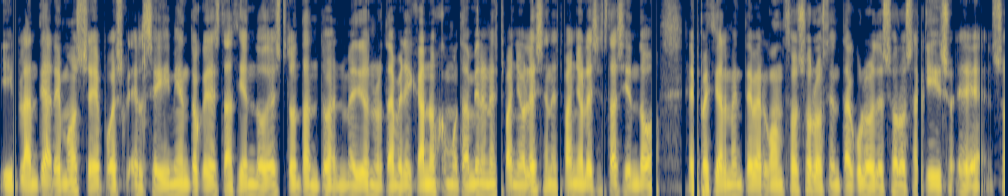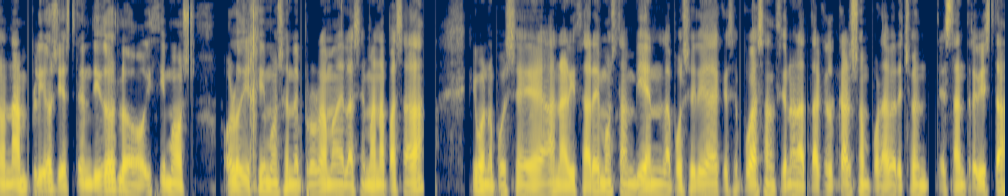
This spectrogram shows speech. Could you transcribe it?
y plantearemos eh, pues el seguimiento que se está haciendo de esto tanto en medios norteamericanos como también en españoles. En españoles está siendo especialmente vergonzoso. Los tentáculos de Soros aquí eh, son amplios y extendidos. Lo hicimos o lo dijimos en el programa de la semana pasada. Y bueno, pues analizaremos también la posibilidad de que se pueda sancionar a Tucker Carlson por haber hecho esta entrevista.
